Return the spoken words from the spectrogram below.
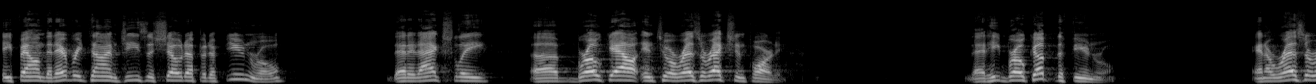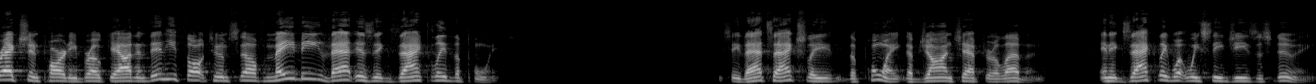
he found that every time Jesus showed up at a funeral, that it actually uh, broke out into a resurrection party that he broke up the funeral and a resurrection party broke out. And then he thought to himself, maybe that is exactly the point. You see, that's actually the point of John chapter 11 and exactly what we see Jesus doing.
